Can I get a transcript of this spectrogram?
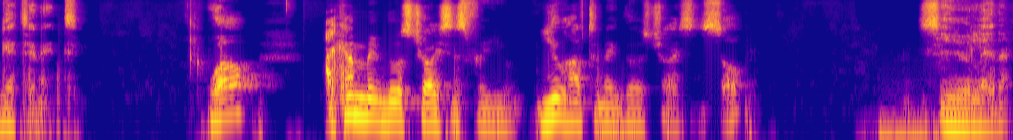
getting it. Well, I can't make those choices for you. You have to make those choices. So, see you later.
